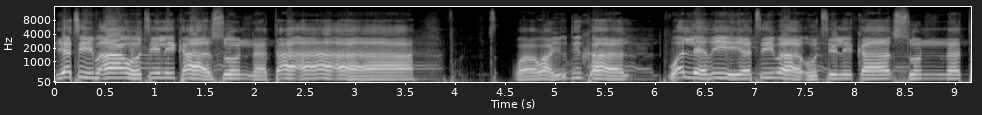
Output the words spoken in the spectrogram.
يتبع تلك السنة وهو يدخل والذي يتبع تلك السنة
